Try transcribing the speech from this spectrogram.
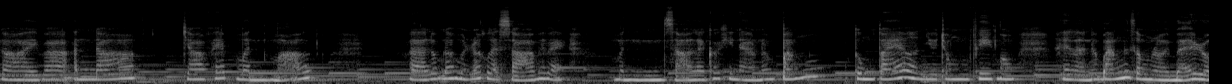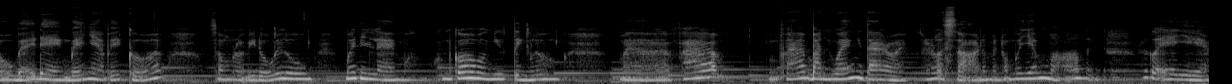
Rồi và anh đó cho phép mình mở. Và lúc đó mình rất là sợ mấy bạn. Mình sợ là có khi nào nó bắn tung tóe lên như trong phim không? Hay là nó bắn xong rồi bể rượu bể đèn bể nhà bể cửa? Xong rồi bị đuổi luôn. Mới đi làm, không có bao nhiêu tiền lương. Mà phá phá banh quán người ta rồi. Rất là sợ nên mình không có dám mở. Mình rất là e dè.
